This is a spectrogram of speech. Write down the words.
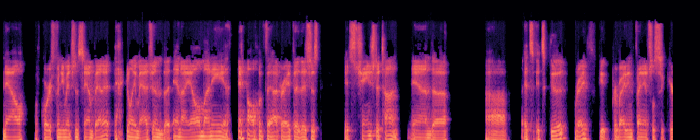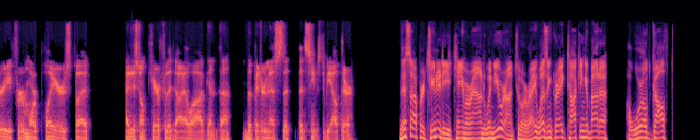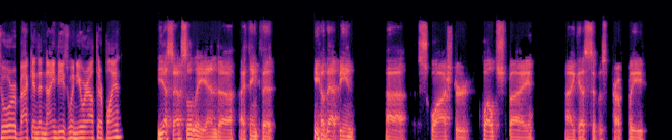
now, of course, when you mention Sam Bennett, I can only imagine the NIL money and all of that, right? That it's just, it's changed a ton, and uh, uh, it's it's good, right? It's providing financial security for more players, but I just don't care for the dialogue and the the bitterness that that seems to be out there. This opportunity came around when you were on tour, right? Wasn't Greg talking about a, a world golf tour back in the 90s when you were out there playing? Yes, absolutely. And uh, I think that, you know, that being uh, squashed or quelched by, I guess it was probably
